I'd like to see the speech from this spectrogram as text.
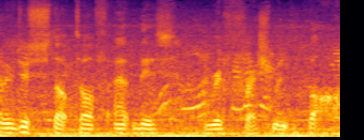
We've just stopped off at this refreshment bar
